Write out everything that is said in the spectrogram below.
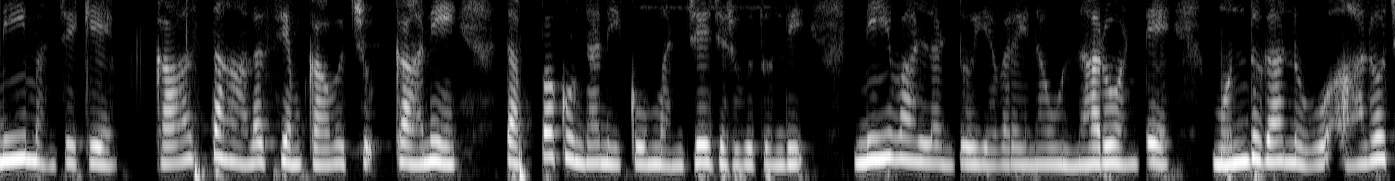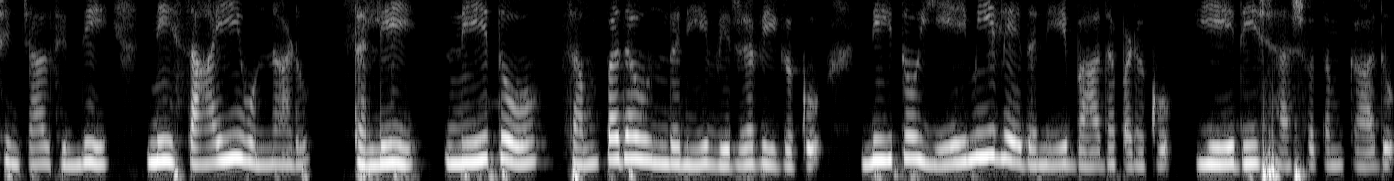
నీ మంచికే. కాస్త ఆలస్యం కావచ్చు కానీ తప్పకుండా నీకు మంచే జరుగుతుంది. నీ వాళ్ళంటూ ఎవరైనా ఉన్నారు అంటే ముందుగా నువ్వు ఆలోచించాల్సింది నీ సాయి ఉన్నాడు. తల్లి! నీతో సంపద ఉందని విర్రవీగకు నీతో ఏమీ లేదని బాధపడకు. ఏది శాశ్వతం కాదు.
